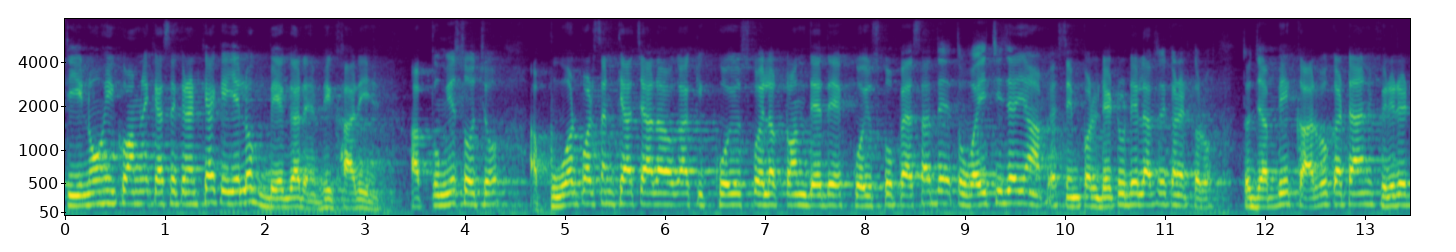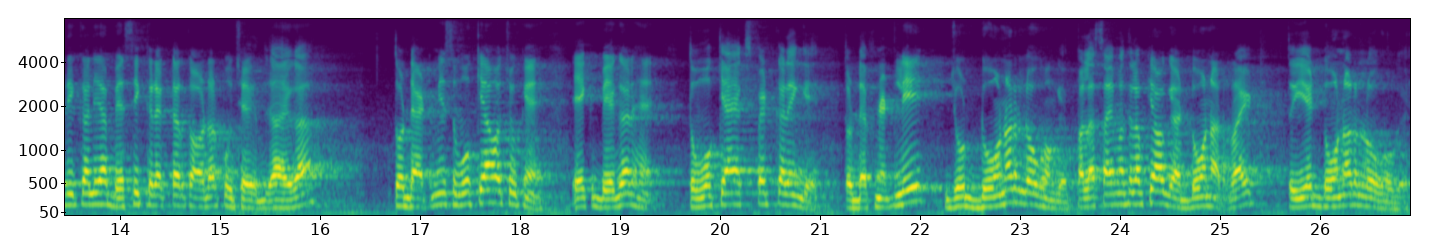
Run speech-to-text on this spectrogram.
तीनों ही को हमने कैसे कनेक्ट किया कि ये लोग बेगर हैं, भिखारी हैं। अब तुम ये सोचो, अब पुअर पर्सन क्या चाह रहा होगा कि कोई उसको इलेक्ट्रॉन दे दे, कोई उसको पैसा दे तो वही चीज़ है यहाँ पे simple day to day life से कनेक्ट करो। तो जब भी कार्बो कार्बोकटान फ्री रेडिकल या बेसिक करेक्टर का ऑर्डर पूछे जाएगा तो डैट मीन्स वो क्या हो चुके हैं, एक बेगर हैं। तो वो क्या एक्सपेक्ट करेंगे? तो डेफिनेटली जो डोनर लोग होंगे प्लस आई मतलब क्या हो गया? डोनर राइट तो ये डोनर लोग हो गए।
